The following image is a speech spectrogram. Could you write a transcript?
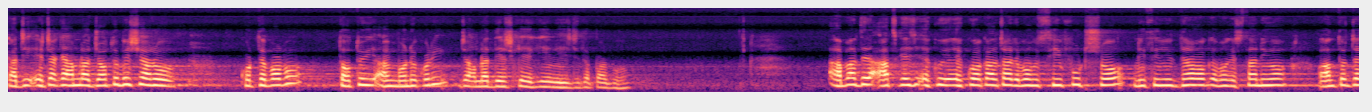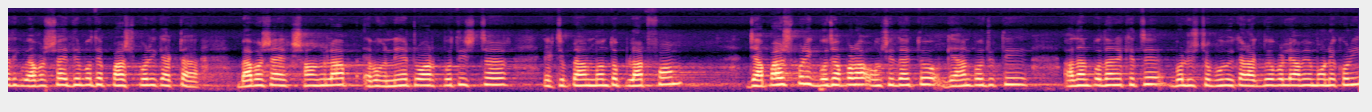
কাজে এটাকে আমরা যত বেশি আরও করতে পারব, ততই আমি মনে করি যে আমরা দেশকে এগিয়ে নিয়ে যেতে পারব। আমাদের আজকে যে একুয়াকালচার এবং সি ফুড শো নীতি নির্ধারক এবং স্থানীয় আন্তর্জাতিক ব্যবসায়ীদের মধ্যে পারস্পরিক একটা ব্যবসায়িক সংলাপ এবং নেটওয়ার্ক প্রতিষ্ঠার একটি প্রাণবন্ত প্ল্যাটফর্ম যা পারস্পরিক বোঝাপড়া, অংশীদারিত্ব, জ্ঞান, প্রযুক্তি আদান প্রদানের ক্ষেত্রে বলিষ্ঠ ভূমিকা রাখবে বলে আমি মনে করি।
